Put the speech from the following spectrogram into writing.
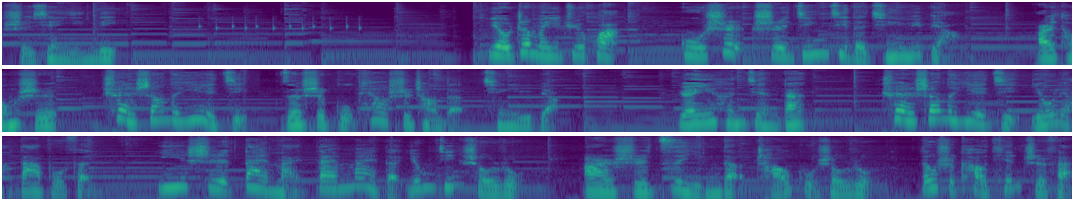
实现盈利。有这么一句话：股市是经济的晴雨表，而同时，券商的业绩则是股票市场的晴雨表。原因很简单，券商的业绩有两大部分。一是代买代卖的佣金收入，二是自营的炒股收入，都是靠天吃饭。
